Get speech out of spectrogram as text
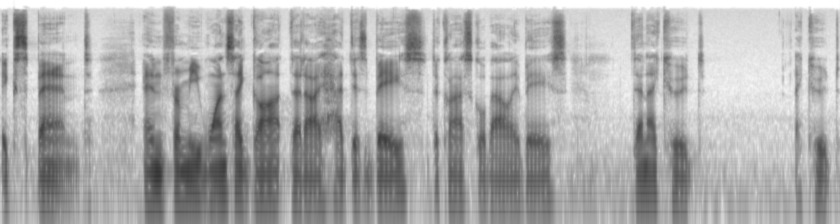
expand. And for me once i got that i had this base the classical ballet base then i could i could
